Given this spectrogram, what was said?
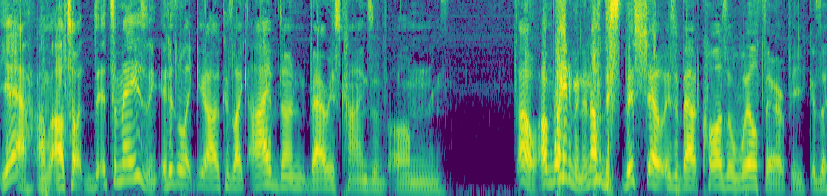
yeah. i will tell. It's amazing. It is like you know because like I've done various kinds of um, Oh, um, wait a minute. No, this, this show is about causal will therapy. Because, uh,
